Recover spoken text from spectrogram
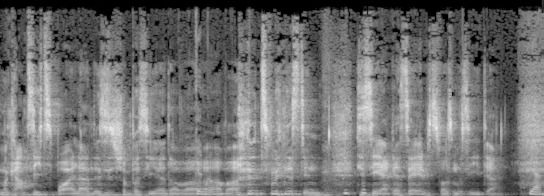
man kann es nicht spoilern, es ist schon passiert, aber, genau. aber zumindest in die Serie selbst, was man sieht, ja. Ja,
